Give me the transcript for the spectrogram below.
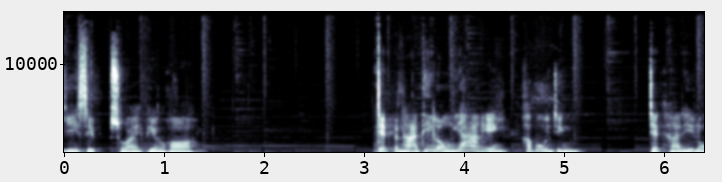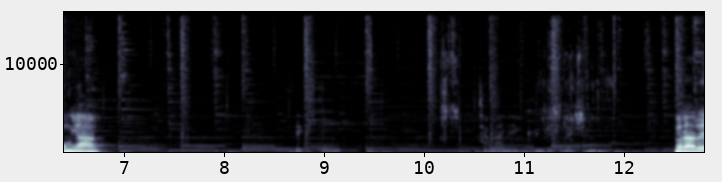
That's 20สวยเพียงพอ 20. 7ปัญหาที่ลงยากเองถ้าพูดจริง7หาที่ลงยาก เวลาได้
